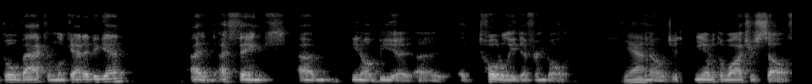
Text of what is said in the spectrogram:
go back and look at it again. I, I think, um, you know, be a, a, a totally different goalie. Yeah. You know, just being able to watch yourself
